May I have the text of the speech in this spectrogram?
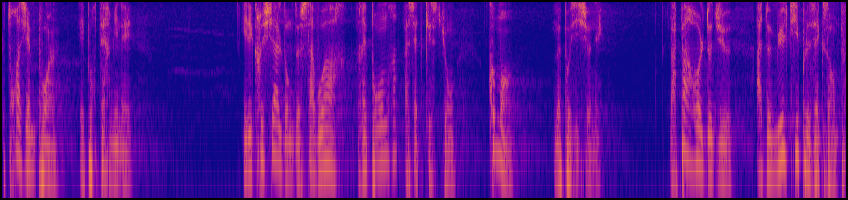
Le troisième point, et pour terminer, il est crucial donc de savoir répondre à cette question. Comment me positionner? La parole de Dieu a de multiples exemples,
